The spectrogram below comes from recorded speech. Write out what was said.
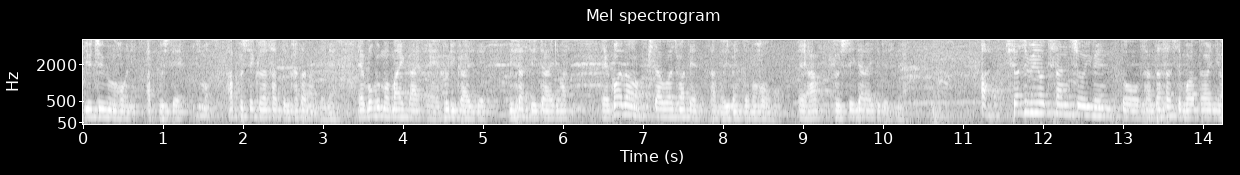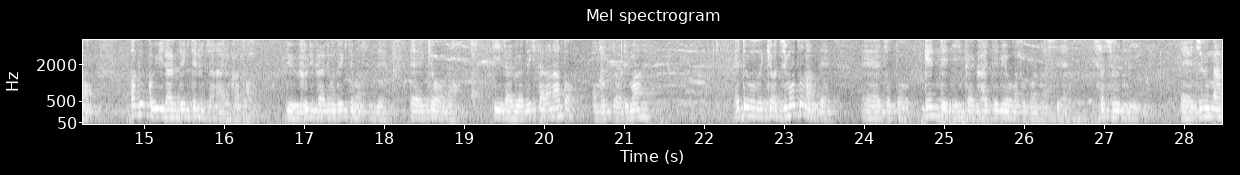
YouTube の方にアップしていつもアップしてくださってる方なんでね、えー僕も毎回、えー振り返りで見させていただいてます、えーこの間の北宇和島店さんのイベントの方も、えーアップしていただいてですねあ久しぶりの地産地消イベントさん出させてもらった割にはあ結構いいライブできてるんじゃないのかという振り返りもできてますんで、えー今日もいいライブができたらなと思っております。えということで今日は地元なんで、えーちょっと原点に一回変えてみようかと思いまして久しぶりに、え自分が、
